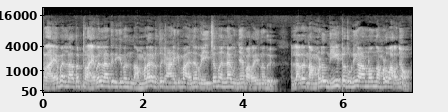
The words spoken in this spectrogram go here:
ട്രൈബ് അല്ലാത്ത ട്രൈബലിനകത്ത് ഇരിക്കുന്ന നമ്മളെ എടുത്ത് കാണിക്കുമ്പോൾ അതിനെ റീച്ച് തന്നെ കുഞ്ഞെ പറയുന്നത്. അല്ലാതെ നമ്മൾ നീ ഇട്ട തുണി കാണണമെന്ന് നമ്മൾ പറഞ്ഞോ?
